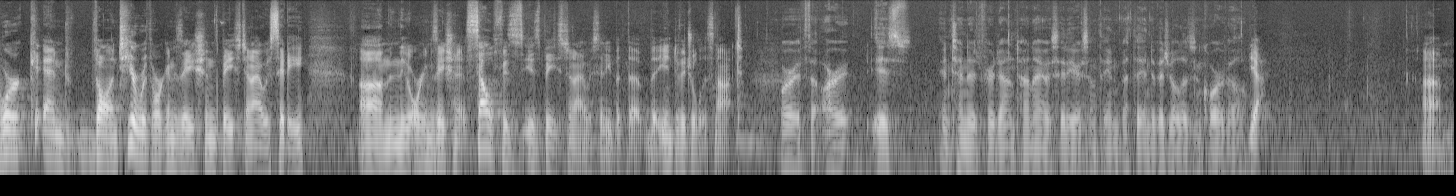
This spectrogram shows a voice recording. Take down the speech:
work and volunteer with organizations based in Iowa City. Um, and the organization itself is, is based in Iowa City, but the, the individual is not. Or if the art is intended for downtown Iowa City or something, but the individual lives in Coralville. Yeah. Um,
